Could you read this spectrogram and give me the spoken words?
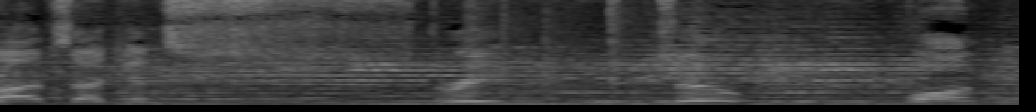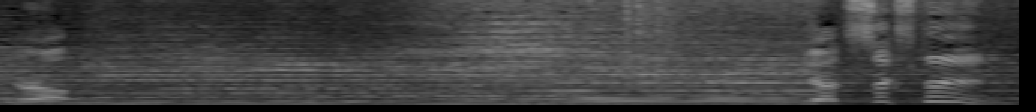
Five seconds. Three, two, one. You're up. You got 16.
